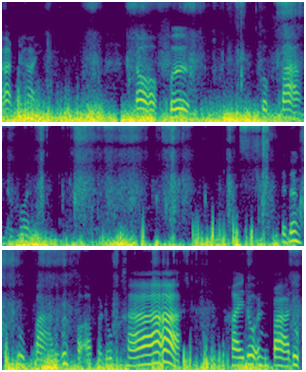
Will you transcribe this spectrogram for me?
การถ่ายต่อเฟิร์กบฟางทุกคน ไปเบิ่งเขาสู่ป่าไปเบิ่งเขาเอาปลาดุกค่ะ ใครโดนปลาดุก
